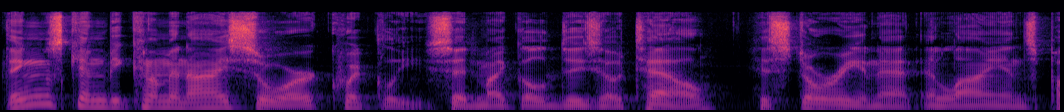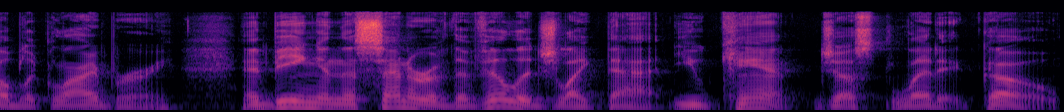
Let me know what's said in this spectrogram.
Things can become an eyesore quickly, said Michael Dezotel, historian at Ilion's Public Library. And being in the center of the village like that, you can't just let it go.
